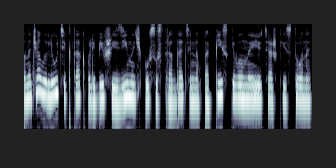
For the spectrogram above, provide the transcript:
Поначалу Лютик, так полюбивший Зиночку, сострадательно попискивал на ее тяжкие стоны,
